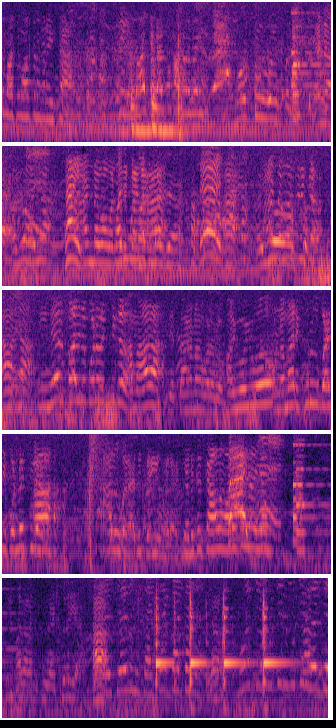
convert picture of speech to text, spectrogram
எத்தனை மாசம் மாத்திரம் கிடைத்தா நீங்க மாத்தி கர்ப்பம் பார்க்கற மாதிரி இருக்குது. ஏண்டா? டேய், என்ன? நீ நேர் பாதியில போட வச்சுக்கோ. ஆமா. இது தானா வளரும். ஐயோ ஐயோ. உன்ன மாதிரி குறுக்கு பாதி பொண்ணு வச்சுக்கோ. அது வராது கை வராது. எனக்கு காலம் ஐயா? ஆ. சரி கட்டா மூத்திர வருது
